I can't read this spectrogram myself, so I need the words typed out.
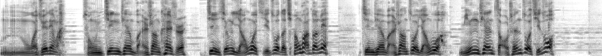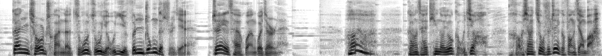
嗯，我决定了，从今天晚上开始进行仰卧起坐的强化锻炼。今天晚上做仰卧，明天早晨做起坐。”干球喘了足足有一分钟的时间，这才缓过劲儿来。啊，刚才听到有狗叫，好像就是这个方向吧？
